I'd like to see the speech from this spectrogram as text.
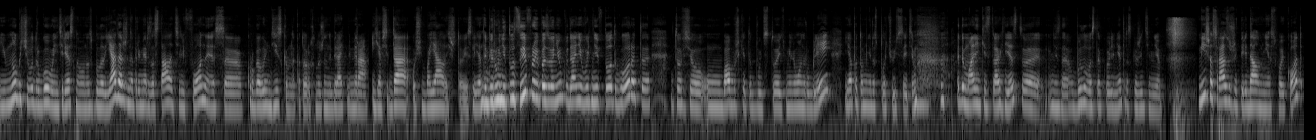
и много чего другого интересного у нас было. Я даже, например, застала телефоны с э, круговым диском, на которых нужно набирать номера. И я всегда очень боялась, что если я наберу не ту цифру и позвоню куда-нибудь не в тот город, э, то все, у бабушки это будет стоить миллион рублей, я потом не расплачусь с этим. Это маленький страх детства. Не знаю, был у вас такой или нет, расскажите мне. Миша сразу же передал мне свой код.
